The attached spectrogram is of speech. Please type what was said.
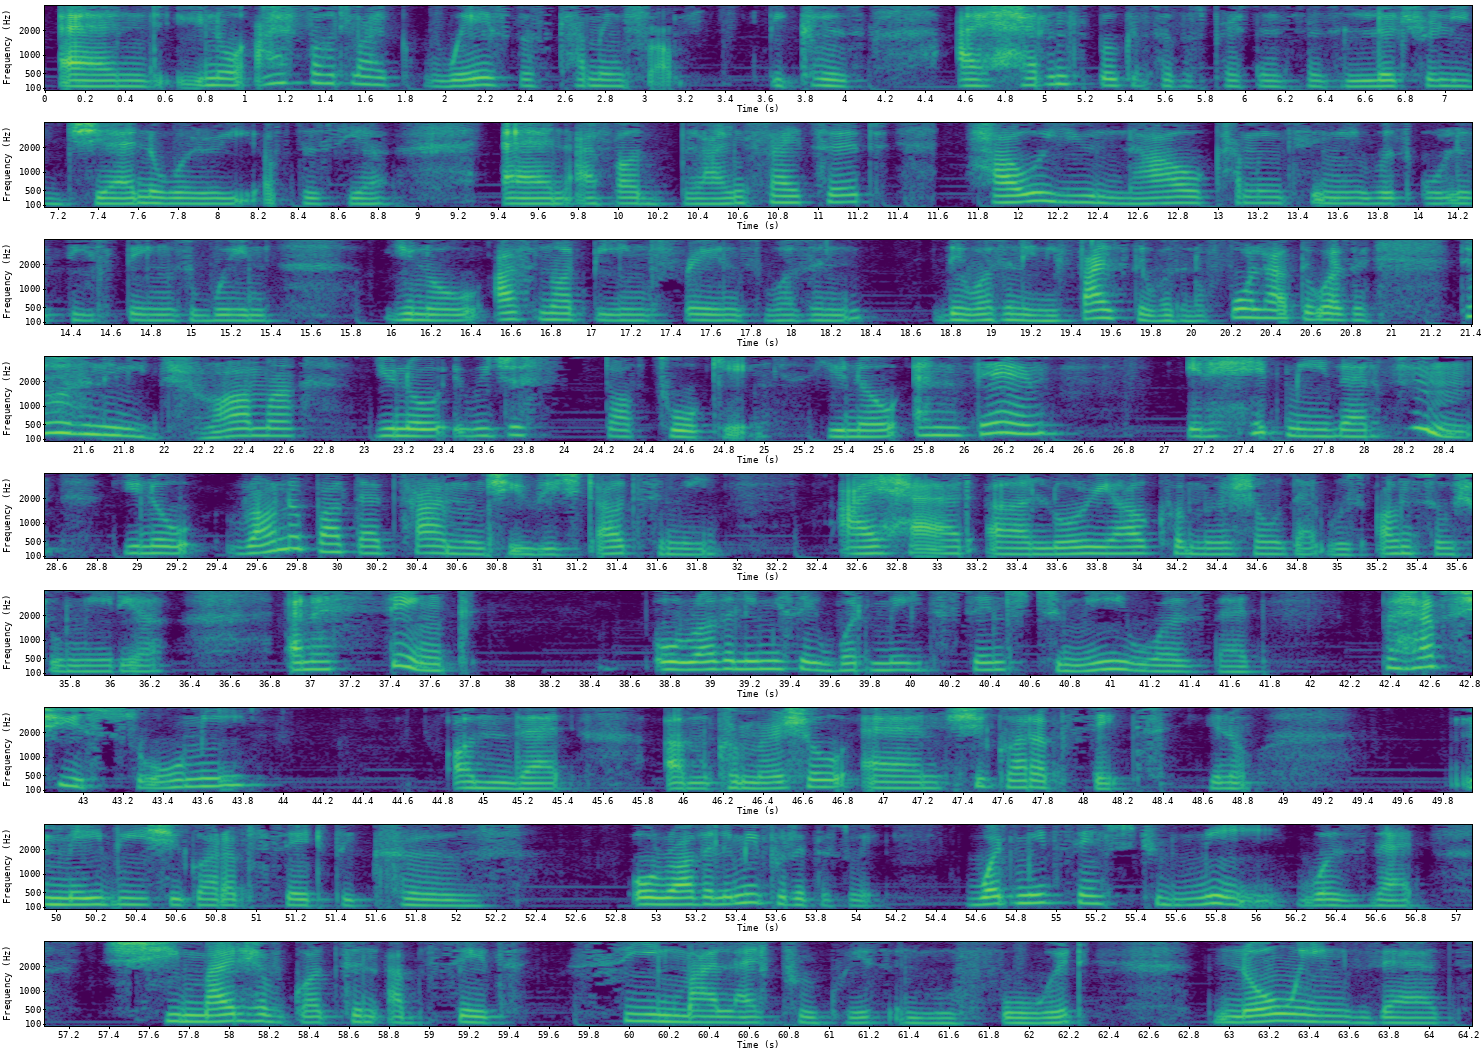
And, you know, I felt like, where's this coming from? Because I hadn't spoken to this person since literally January of this year. And I felt blindsided. How are you now coming to me with all of these things when you know, us not being friends wasn't there wasn't any fights, there wasn't a fallout, there wasn't there wasn't any drama, you know, we just stopped talking, you know, and then it hit me that hmm, you know, round about that time when she reached out to me, I had a L'Oreal commercial that was on social media. And I think, or rather, let me say, what made sense to me was that perhaps she saw me on that um commercial and she got upset you know maybe she got upset because or rather let me put it this way what made sense to me was that she might have gotten upset seeing my life progress and move forward knowing that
